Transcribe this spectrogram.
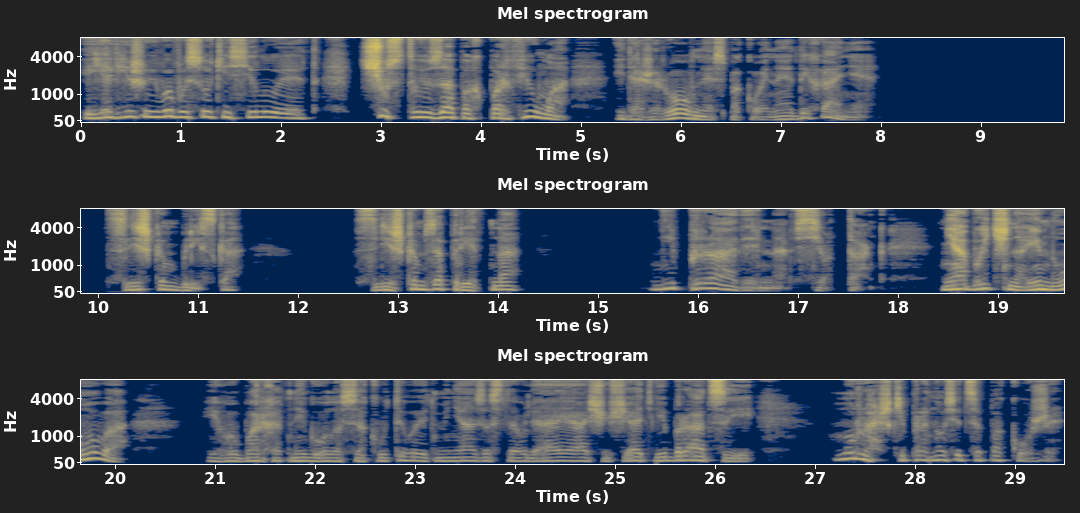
и я вижу его высокий силуэт, чувствую запах парфюма и даже ровное спокойное дыхание. Слишком близко, слишком запретно. Неправильно все так, необычно и ново. Его бархатный голос окутывает меня, заставляя ощущать вибрации. Мурашки проносятся по коже.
